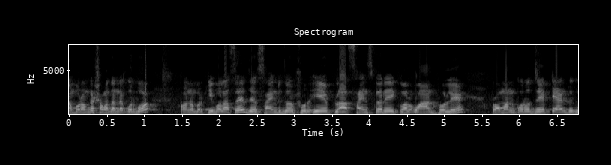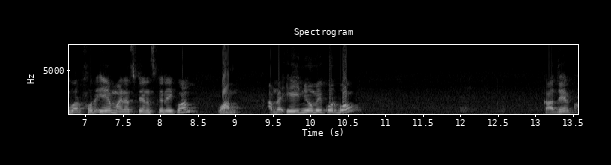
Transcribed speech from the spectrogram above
নম্বর অঙ্কের সমাধানটা করব। খ নম্বর কি বলা আছে? যে sine to the power four A plus sine square A equal one হলে প্রমাণ করো যে tan to the power four A minus tan square equal one আমরা এই নিয়মেই করব। কাজের খ।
